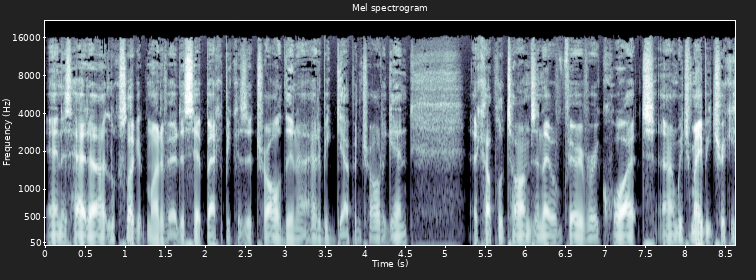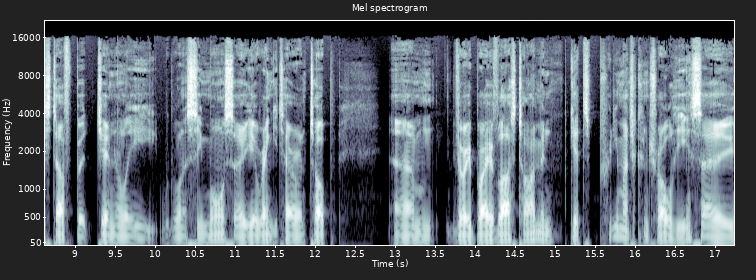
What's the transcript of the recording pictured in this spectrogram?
and has had uh, it looks like it might have had a setback because it trialled then uh, had a big gap and trialled again a couple of times, and they were very very quiet, uh, which may be tricky stuff, but generally would want to see more. So yeah, Rangitaro on top, um, very brave last time and gets pretty much control here. So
